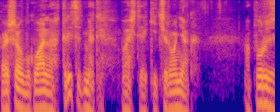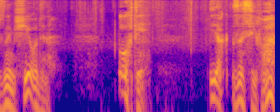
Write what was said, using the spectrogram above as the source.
Пройшов буквально 30 метрів. Бачите, який червоняк. А поруч з ним ще один. Ух ти! Як засів, а?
